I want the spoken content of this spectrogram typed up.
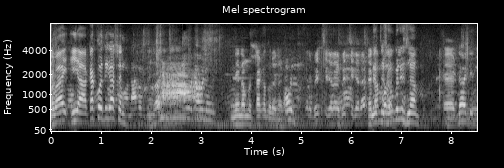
এ ভাই ইয়া কাকু এদিকে আসেন। নেন আপনার টাকা ধরে না ইসলাম। এক দুই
